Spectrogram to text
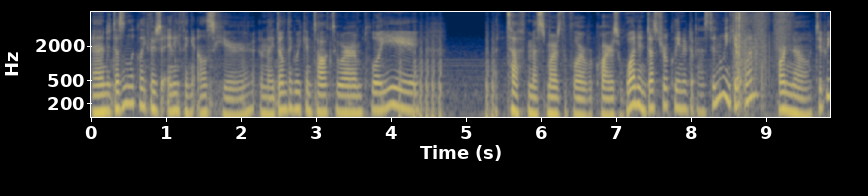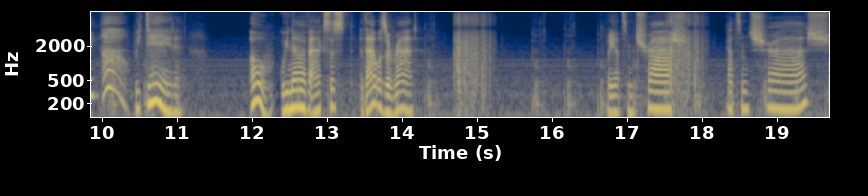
And it doesn't look like there's anything else here, and I don't think we can talk to our employee. A tough mess mars the floor requires one industrial cleaner to pass. Didn't we get one? Or no? Did we? we did! Oh, we now have access. That was a rat. We got some trash. Got some trash.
